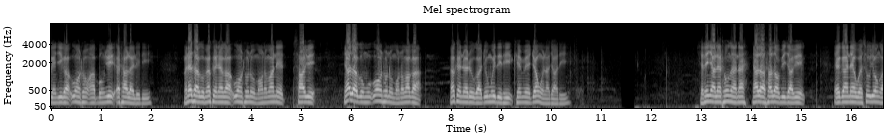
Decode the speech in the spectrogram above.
ခင်ကြီးကဦးအောင်ထွန်းအားပုံ၍အထားလိုက်လေသည်မနေ့စာကိုမက်ခင်နယ်ကဦးအောင်ထွန်းတို့မောင်နှမနှင့်စား၍ညစာကိုမူဦးအောင်ထွန်းတို့မောင်နှမကမက်ခင်နယ်တို့ကကျိုးမွေးသည်ထိခင်မင်ကြောင်းဝင်လာကြသည်ယနေ့ညလည်းထုံးစံအတိုင်းညစာစားတော့ပြကြ၍အေကန်နယ်ဝယ်ဆူယုံက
